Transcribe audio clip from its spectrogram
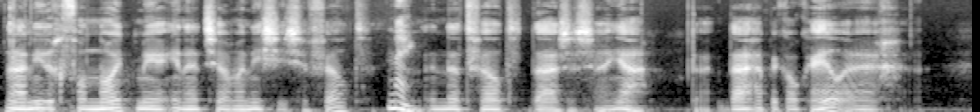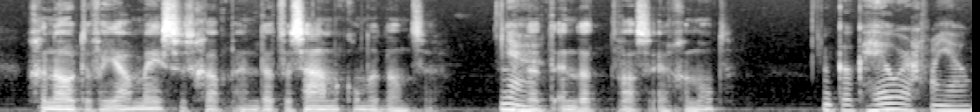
Nou, in ieder geval nooit meer in het shamanistische veld. Nee. In dat veld, daar ze zijn, ja, daar, daar heb ik ook heel erg genoten van jouw meesterschap. En dat we samen konden dansen. ja. En, dat, en dat was een genot. Ik ook heel erg van jou.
